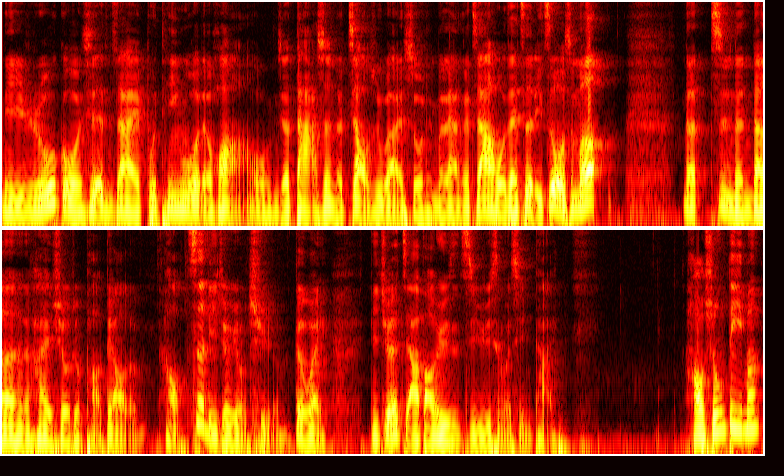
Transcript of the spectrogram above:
你如果现在不听我的话，我们就大声的叫出来说你们两个家伙在这里做什么？”那智能当然很害羞就跑掉了。好，这里就有趣了，各位。你觉得贾宝玉是基于什么心态？好兄弟吗？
